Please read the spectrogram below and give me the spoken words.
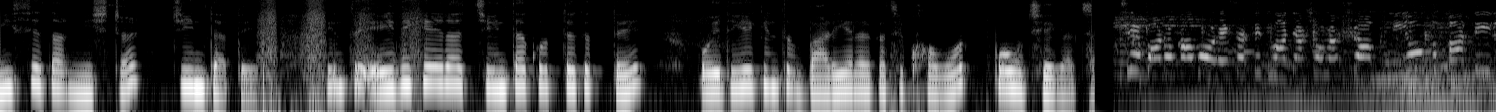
মিসেস আর মিস্টার চিন্তাতে। কিন্তু এই দিকে এরা চিন্তা করতে করতে ওই দিকে কিন্তু বাড়িওয়ালার কাছে খবর পৌঁছে গেছে। সবচেয়ে বড় খবর এসএসসি দু হাজার ষোলো সব নিয়োগ বাতিল।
